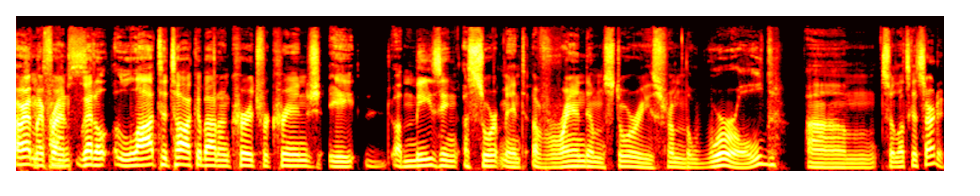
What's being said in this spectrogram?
all right, my friend, we got a lot to talk about on Courage for Cringe. A amazing assortment of random stories from the world. Um, so let's get started.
